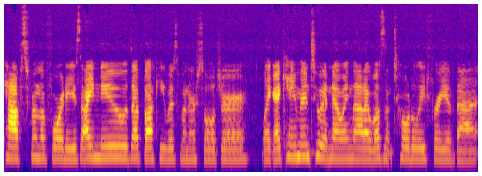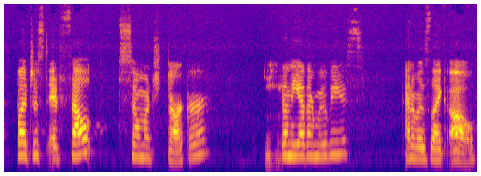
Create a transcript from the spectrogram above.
Caps from the 40s. I knew that Bucky was Winter Soldier. Like I came into it knowing that I wasn't totally free of that. But just it felt so much darker mm-hmm. than the other movies. And it was like, oh,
